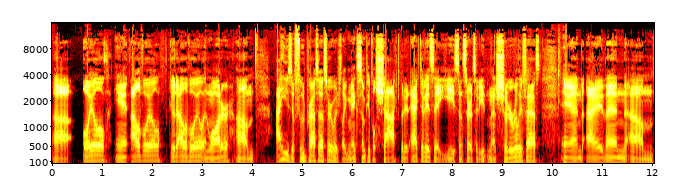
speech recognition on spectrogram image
Uh, oil and olive oil, good olive oil, and water. Um, I use a food processor, which like makes some people shocked, but it activates that yeast and starts it eating that sugar really fast. And I then, um,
